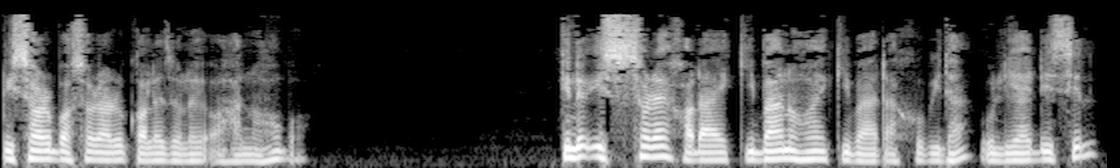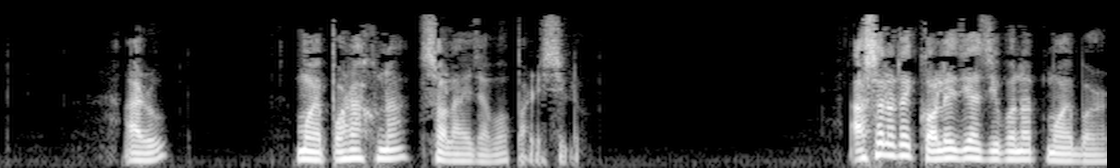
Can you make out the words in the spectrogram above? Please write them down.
পিছৰ বছৰ আৰু কলেজলৈ অহা নহ'ব। কিন্তু ঈশ্বৰে সদায় কিবা নহয় কিবা এটা সুবিধা উলিয়াই দিছিল আৰু মই পঢ়া শুনা চলাই যাব পাৰিছিলো। আচলতে কলেজীয়া জীৱনত মই বৰ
